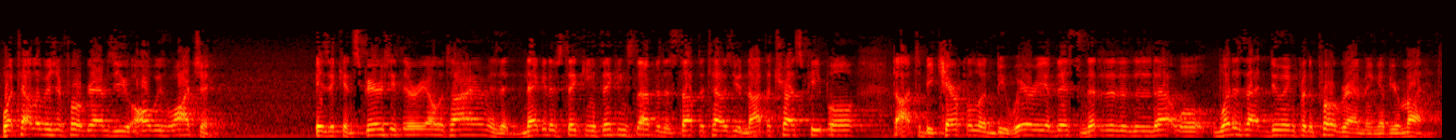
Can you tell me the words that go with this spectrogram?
What television programs are you always watching? Is it conspiracy theory all the time? Is it negative thinking, thinking stuff? Is it stuff that tells you not to trust people, not to be careful and be wary of this? And da, da, da, da, da, Well, what is that doing for the programming of your mind?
